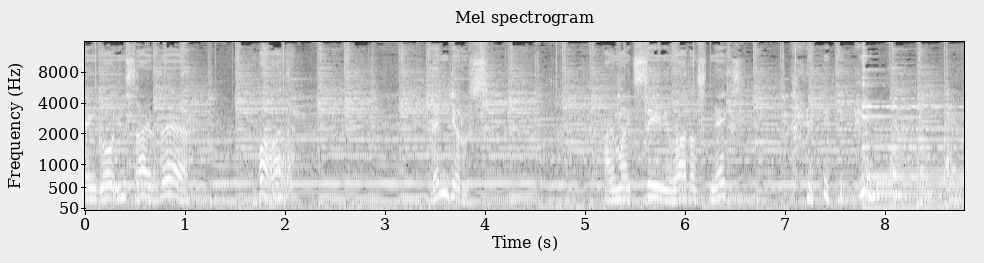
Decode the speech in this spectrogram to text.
Can go inside there, but dangerous. I might see rattlesnakes.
